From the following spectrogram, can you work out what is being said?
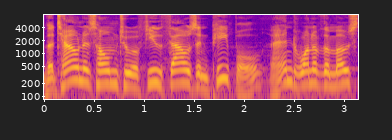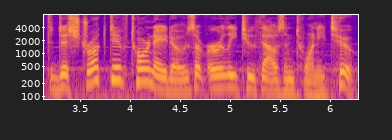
The town is home to a few thousand people and one of the most destructive tornadoes of early 2022.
